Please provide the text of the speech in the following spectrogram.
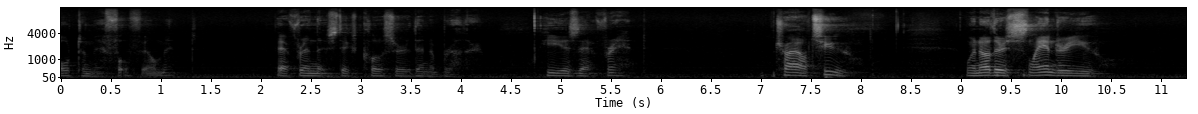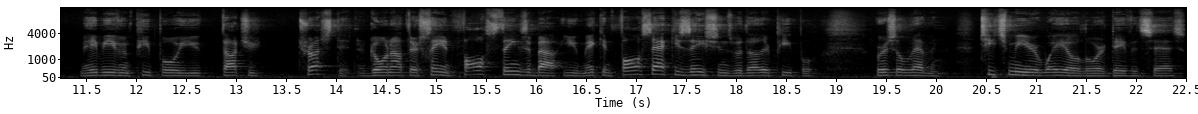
ultimate fulfillment. That friend that sticks closer than a brother. He is that friend. Trial two when others slander you, maybe even people you thought you trusted. They're going out there saying false things about you, making false accusations with other people. Verse 11 Teach me your way, O Lord, David says.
